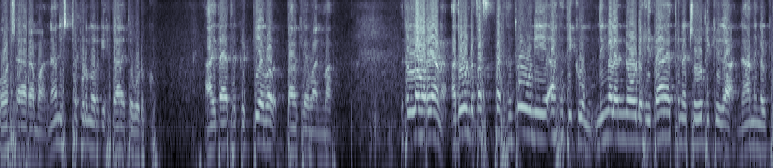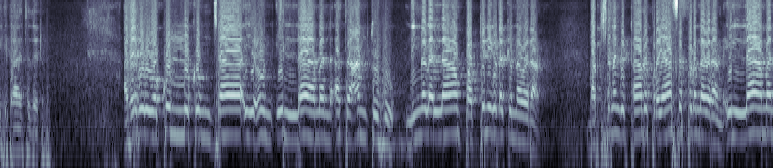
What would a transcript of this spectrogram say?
ഓഷാരമാണ്. ഞാൻ ഇഷ്ടപ്പെടുന്നവർക്ക് ഹിതായത്ത് കൊടുക്കും. ആ ഹിതായത്ത് കിട്ടിയവർ ഭാഗ്യവാന്മാർ. ഇതുള്ള പറയാണ് അതുകൊണ്ട് അഹദിക്കും നിങ്ങൾ എന്നോട് ഹിദായത്തിനെ ചോദിക്കുക ഞാൻ നിങ്ങൾക്ക് ഹിദായത്ത് തരും. അതേപോലെ നിങ്ങളെല്ലാം പട്ടിണി കിടക്കുന്നവരാണ് ഭക്ഷണം കിട്ടാതെ പ്രയാസപ്പെടുന്നവരാണ്. ഇല്ലാമൻ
